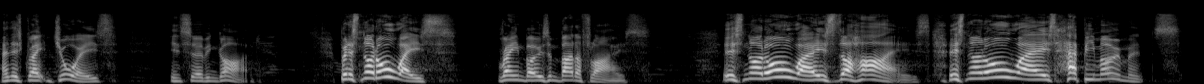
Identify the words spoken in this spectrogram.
and there's great joys in serving God. But it's not always rainbows and butterflies. It's not always the highs. It's not always happy moments.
